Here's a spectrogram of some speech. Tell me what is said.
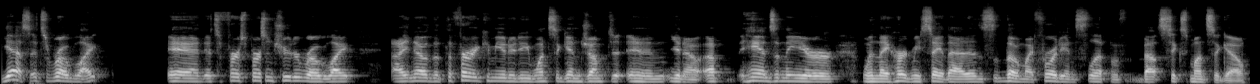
yes, it's a roguelite and it's a first person shooter roguelite. I know that the furry community once again jumped in, you know, up hands in the air when they heard me say that, as though my Freudian slip of about six months ago,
